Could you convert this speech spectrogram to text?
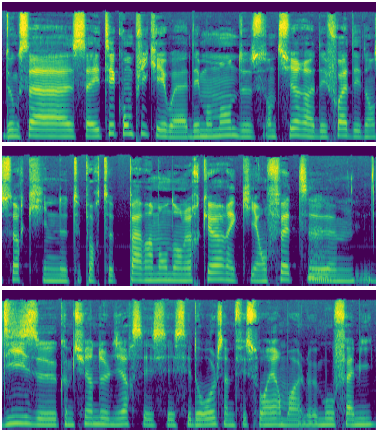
Donc ça, ça a été compliqué, ouais, à des moments de sentir euh, des fois des danseurs qui ne te portent pas vraiment dans leur cœur et qui en fait mm. euh, disent, euh, comme tu viens de le dire, c'est drôle, ça me fait sourire moi, le mot famille,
